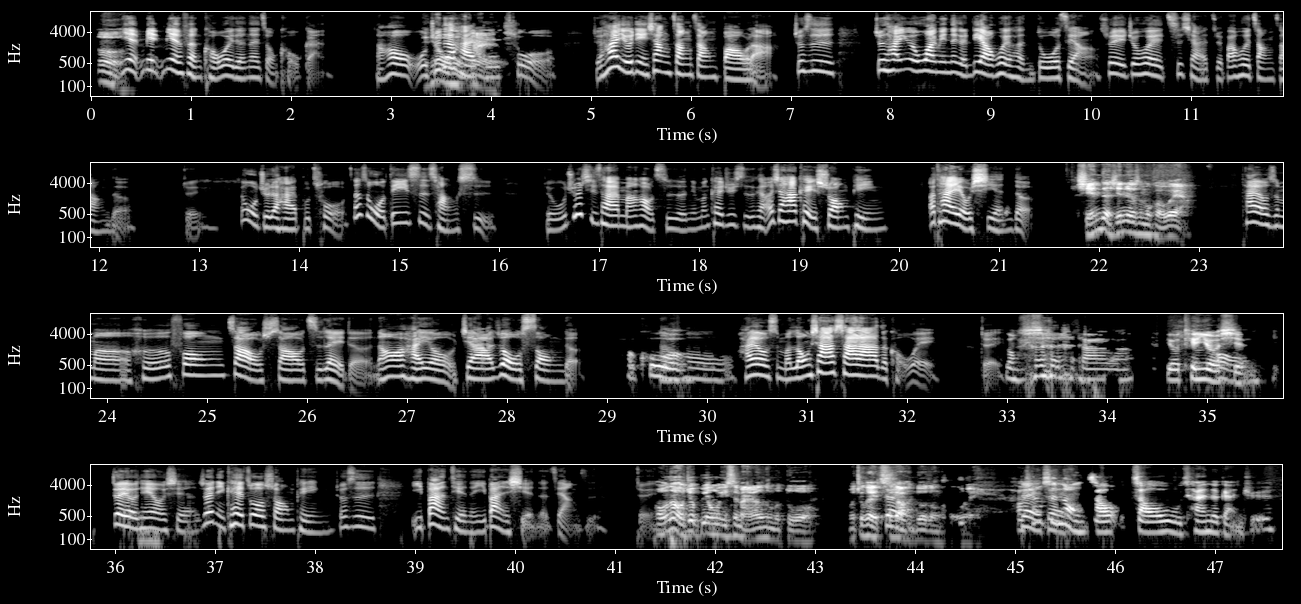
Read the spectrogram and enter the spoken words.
嗯，面面面粉口味的那种口感。然后我觉得还不错，对，它有点像脏脏包啦，就是。就是它，因为外面那个料会很多，这样，所以就会吃起来嘴巴会脏脏的，对，所以我觉得还不错。这是我第一次尝试，对，我觉得其实还蛮好吃的，你们可以去试试看。而且它可以双拼，啊，它也有咸的。咸的，咸的有什么口味啊？它有什么和风照烧之类的，然后还有加肉松的，好酷哦。然后还有什么龙虾沙拉的口味？对，龙虾沙拉有甜有咸。哦对，有甜有咸，所以你可以做双拼，就是一半甜的，一半咸的这样子。对，哦，那我就不用一次买到那么多，我就可以吃到很多种口味。好像是那种早早午餐的感觉。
